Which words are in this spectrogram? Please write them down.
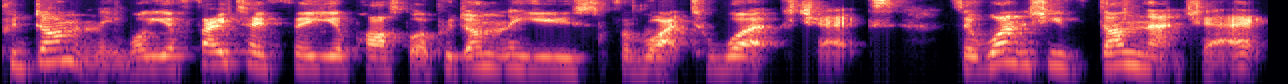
predominantly, well, your photo for your passport are predominantly used for right to work checks. So once you've done that check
